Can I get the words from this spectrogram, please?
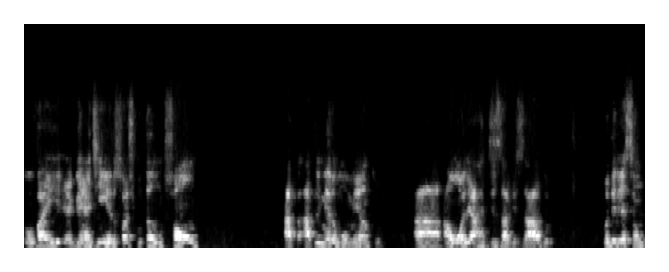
ou vai é, ganhar dinheiro só escutando um som. A, a primeiro momento, a, a, um olhar desavisado, poderia ser um,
